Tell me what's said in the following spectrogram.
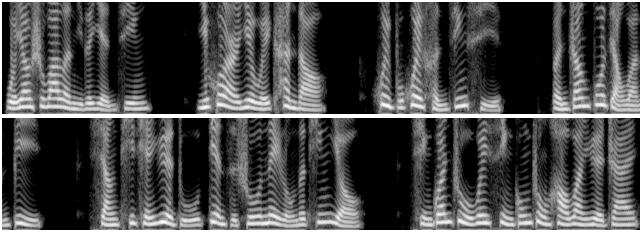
我要是挖了你的眼睛，一会儿叶维看到会不会很惊喜？本章播讲完毕，想提前阅读电子书内容的听友，请关注微信公众号“万月斋”，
